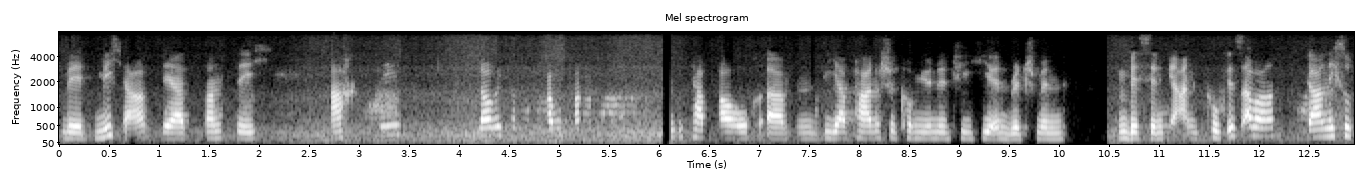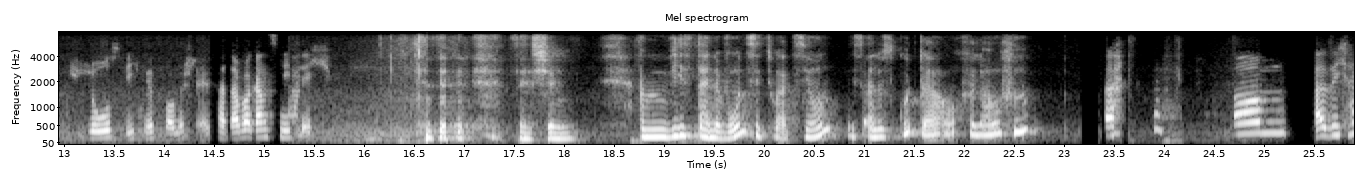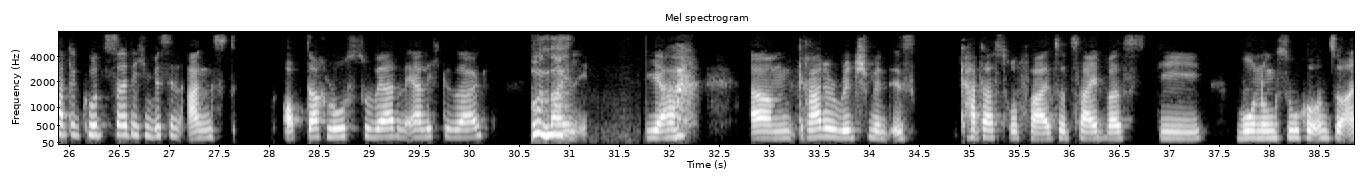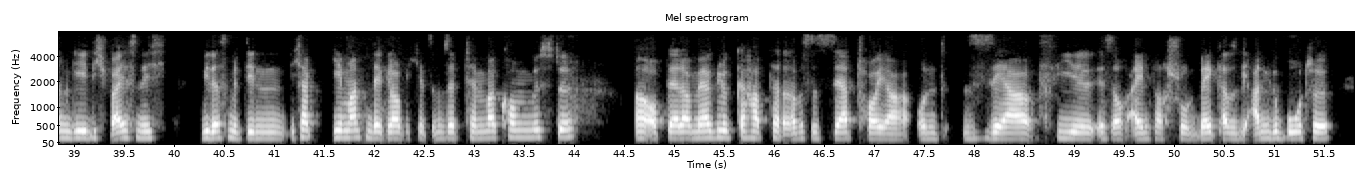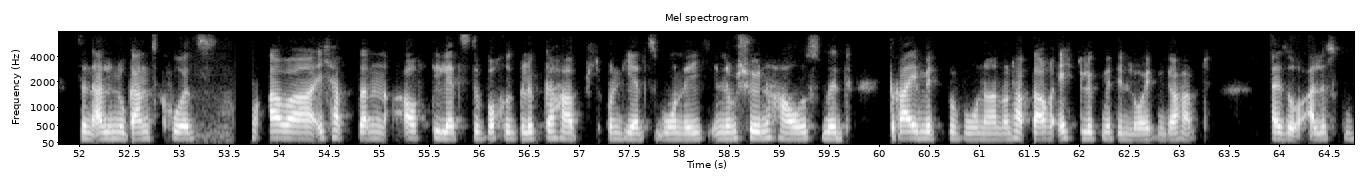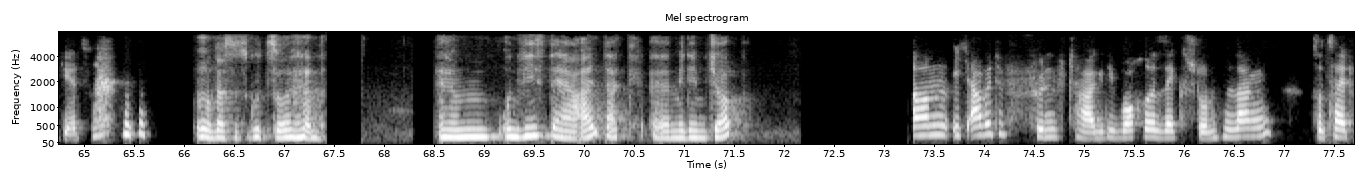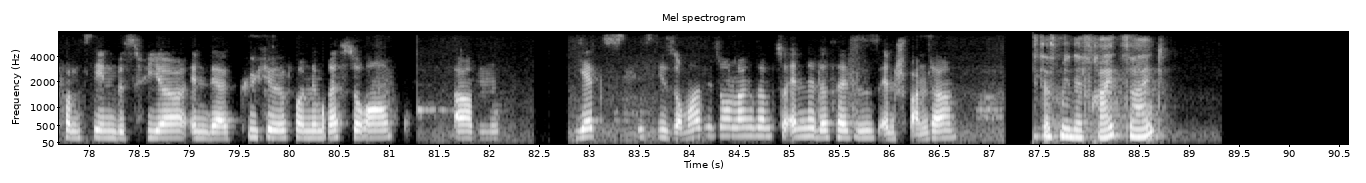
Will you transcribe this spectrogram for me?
mit Micha, der 2018, glaube ich, noch gemacht Ich habe auch ähm, die japanische Community hier in Richmond ein bisschen mir angeguckt. Ist aber gar nicht so viel los, wie ich mir vorgestellt hatte, aber ganz niedlich. Sehr schön. Ähm, wie ist deine Wohnsituation? Ist alles gut da auch verlaufen? um, also ich hatte kurzzeitig ein bisschen Angst, obdachlos zu werden, ehrlich gesagt. Oh weil ja, ähm, gerade Richmond ist katastrophal zurzeit, was die Wohnungssuche und so angeht. Ich weiß nicht, wie das mit den. Ich habe jemanden, der glaube ich jetzt im September kommen müsste, äh, ob der da mehr Glück gehabt hat, aber es ist sehr teuer und sehr viel ist auch einfach schon weg. Also die Angebote sind alle nur ganz kurz. Aber ich habe dann auf die letzte Woche Glück gehabt und jetzt wohne ich in einem schönen Haus mit drei Mitbewohnern und habe da auch echt Glück mit den Leuten gehabt. Also alles gut jetzt. oh, das ist gut zu hören. Ähm, und wie ist der Alltag äh, mit dem Job? Ähm, ich arbeite fünf Tage die Woche, sechs Stunden lang. Zurzeit von zehn bis vier in der Küche von dem Restaurant. Ähm, jetzt ist die Sommersaison langsam zu Ende, das heißt, es ist entspannter. Wie ist das mit der Freizeit?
